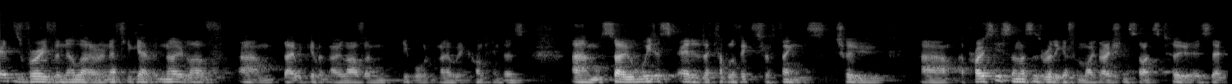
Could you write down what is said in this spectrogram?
It's very vanilla, and if you gave it no love, um, they would give it no love, and people wouldn't know where content is. Um, so we just added a couple of extra things to um, a process, and this is really good for migration sites too, is that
